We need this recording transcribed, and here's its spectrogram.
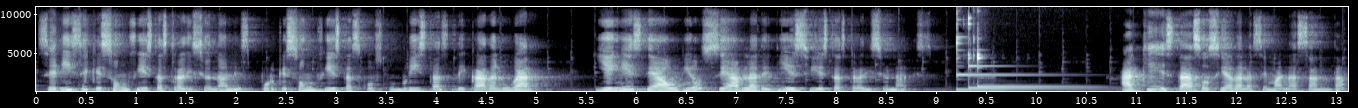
Se dice que son fiestas tradicionales porque son fiestas costumbristas de cada lugar y en este audio se habla de 10 fiestas tradicionales. ¿A qué está asociada la Semana Santa?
